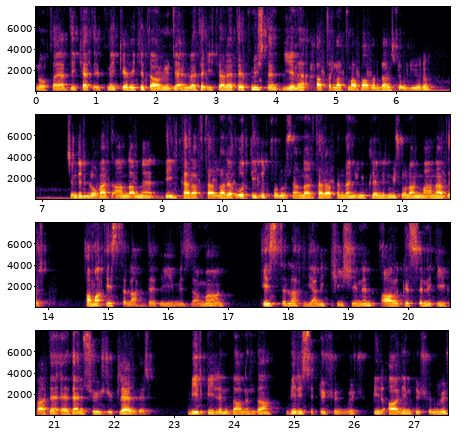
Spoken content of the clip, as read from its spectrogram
noktaya dikkat etmek gerekir. Daha önce elbette işaret etmiştim. Yine hatırlatma babından söylüyorum. Şimdi lügat anlamı dil taraftarları, o dili konuşanlar tarafından yüklenilmiş olan manadır. Ama istilah dediğimiz zaman istilah yani kişinin algısını ifade eden sözcüklerdir bir bilim dalında birisi düşünmüş, bir alim düşünmüş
